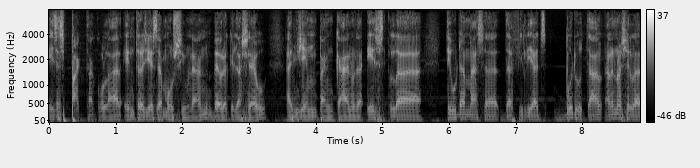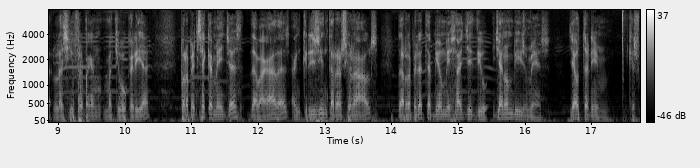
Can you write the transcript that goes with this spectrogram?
és espectacular, entres i és emocionant veure aquella seu, amb gent pencant, una- és la... té una massa d'afiliats brutal, ara no sé la, la xifra perquè m'equivocaria, però pensa que metges, de vegades, en crisis internacionals, de repente t'envia un missatge i et diu ja no en vist més, ja ho tenim, que és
